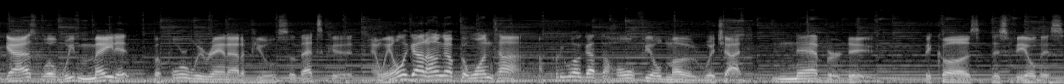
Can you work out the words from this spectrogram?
Right, guys. Well, we made it before we ran out of fuel, so that's good. And we only got hung up the one time. I pretty well got the whole field mowed, which I never do because this field is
